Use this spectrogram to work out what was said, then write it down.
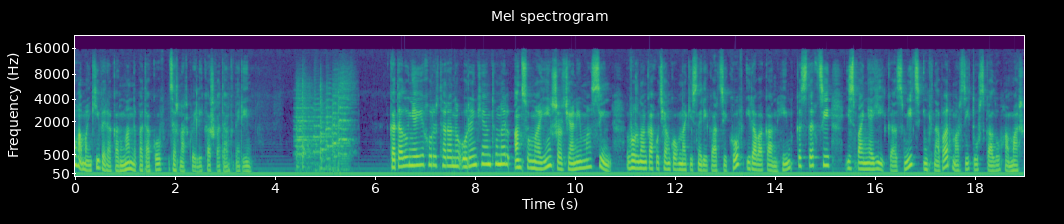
ու համայնքի վերականգնման նպատակով ձեռնարկվելիք աշխատանքներին։ Կատալոնիայի խորհրդարանը օրենք է ընդունել անսումային շրջանի մասին, որն անկախության կողմնակիցների կարծիքով իրավական հիմք կստեղծի Իսպանիայի կազմից ինքնավար մարզի դուրս գալու համար։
